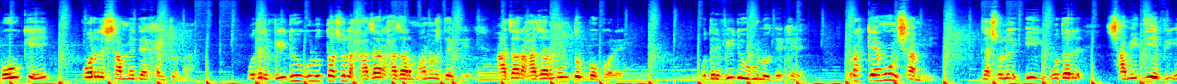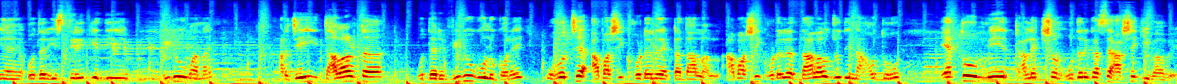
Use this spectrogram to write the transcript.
বউকে পরের সামনে দেখাইতো না। ওদের ভিডিওগুলো তো আসলে হাজার হাজার মানুষ দেখে, হাজার হাজার মন্তব্য করে। ওদের ভিডিওগুলো দেখে। ওরা কেমন স্বামী? যে আসলে এই ওদের স্বামী দিয়ে ওদের স্ত্রীকে দিয়ে ভিডিও বানায়। আর যেই দালালটা ওদের ভিডিওগুলো করে, ও হচ্ছে আবাসিক হোটেলের একটা দালাল। আবাসিক হোটেলের দালাল যদি না হতো, এত মেয়ের কালেকশন ওদের কাছে আসে কীভাবে?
